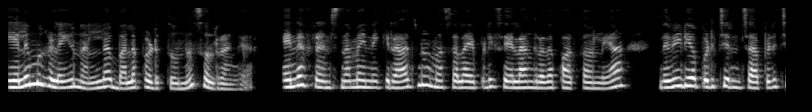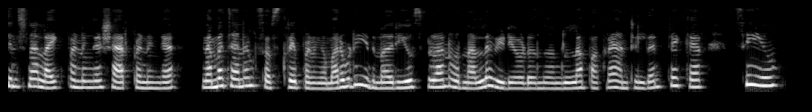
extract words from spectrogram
எலும்புகளையும் நல்லா பலப்படுத்தும்னு சொல்றாங்க. என்ன ஃப்ரெண்ட்ஸ் நம்ம இன்னைக்கு ராஜ்மா மசாலா எப்படி செய்யலாங்கிறத பார்த்தோம் இல்லையா? இந்த வீடியோ பிடிச்சிருந்துச்சா? பிடிச்சிருந்துச்சுன்னா லைக் பண்ணுங்க, ஷேர் பண்ணுங்க. நம்ம சேனலுக்கு சப்ஸ்கிரைப் பண்ணுங்க. மறுபடியும் இது மாதிரி யூஸ்ஃபுல்லான ஒரு நல்ல வீடியோவோட வந்து உங்களலாம் பார்க்குறேன். Until then take care. See you.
